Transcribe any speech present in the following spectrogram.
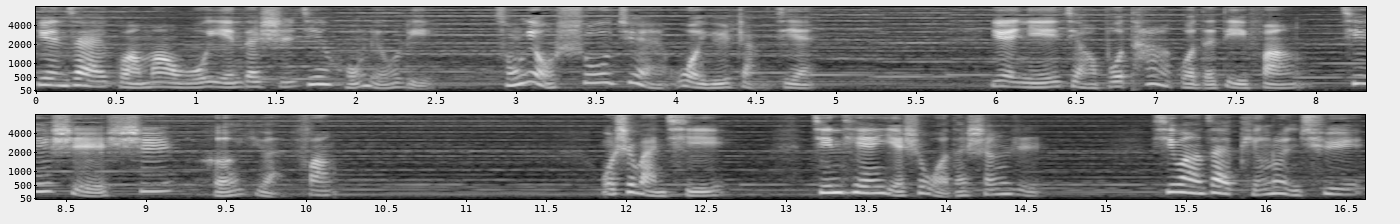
愿在广袤无垠的时间洪流里，总有书卷握于掌间。愿你脚步踏过的地方，皆是诗和远方。我是婉琪，今天也是我的生日，希望在评论区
